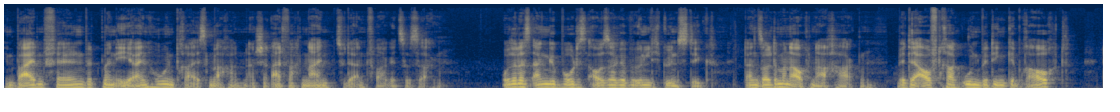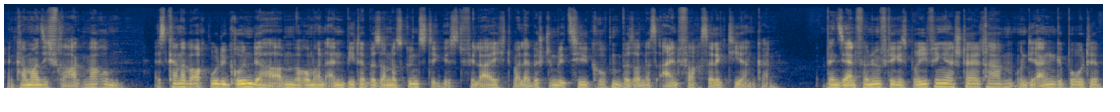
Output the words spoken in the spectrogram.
In beiden Fällen wird man eher einen hohen Preis machen, anstatt einfach Nein zu der Anfrage zu sagen. Oder das Angebot ist außergewöhnlich günstig. Dann sollte man auch nachhaken. Wird der Auftrag unbedingt gebraucht, dann kann man sich fragen, warum. Es kann aber auch gute Gründe haben, warum ein Anbieter besonders günstig ist, vielleicht weil er bestimmte Zielgruppen besonders einfach selektieren kann. Wenn Sie ein vernünftiges Briefing erstellt haben und die Angebote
